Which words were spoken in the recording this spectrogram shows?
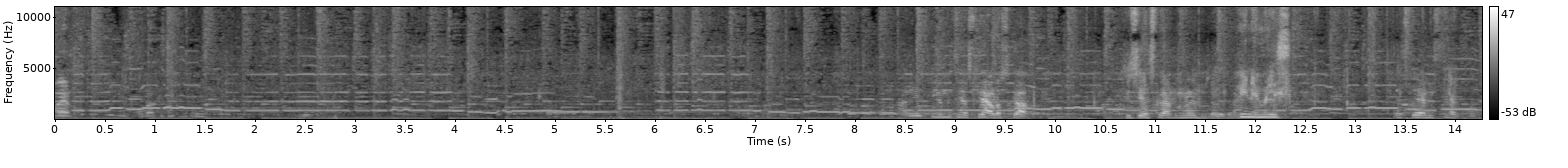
Α, η φίλη μου είναι η κυρία Ροσκά. Φυσικά, η είναι η κυρία Ροσκά.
